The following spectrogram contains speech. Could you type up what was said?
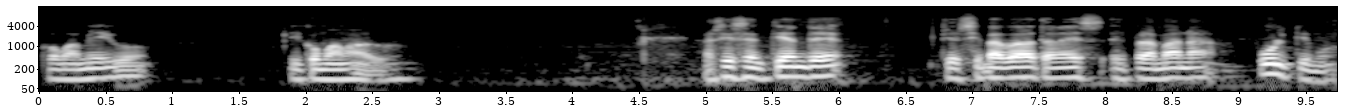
como amigo y como amado. Así se entiende que el Simabhatan es el pramana último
